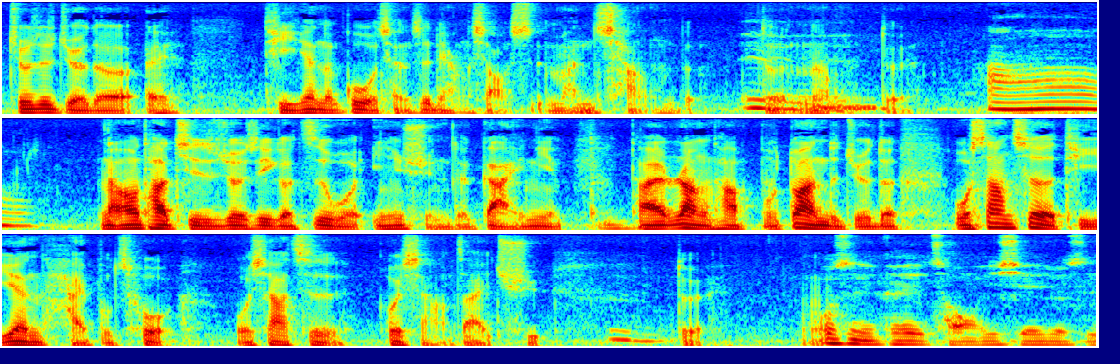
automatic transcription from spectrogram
就是觉得哎、欸，体验的过程是两小时，蛮长的，对，那对。哦。然后它其实就是一个自我因循的概念，它让他不断的觉得我上次的体验还不错，我下次会想再去，嗯，对。或是你可以从一些就是，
